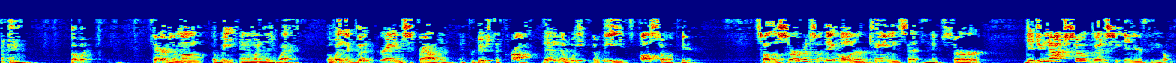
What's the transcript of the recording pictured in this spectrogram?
but what tares among the wheat and went his way. But when the good grain sprouted and produced a crop, then the, wheat, the weeds also appeared. So the servants of the owner came and said to him, Sir, did you not sow good seed in your field?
